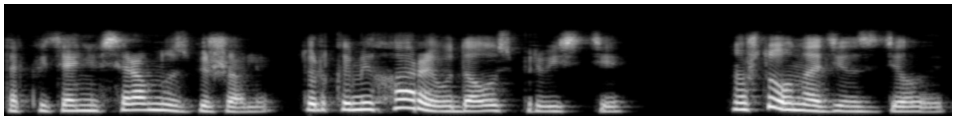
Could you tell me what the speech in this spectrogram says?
Так ведь они все равно сбежали. Только Михара удалось привести. Но что он один сделает?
